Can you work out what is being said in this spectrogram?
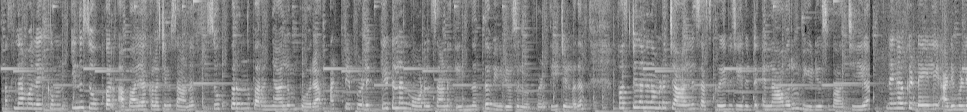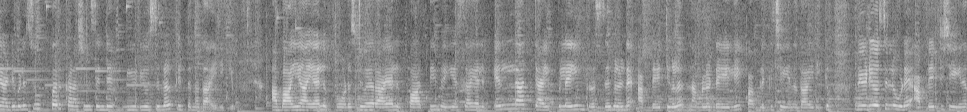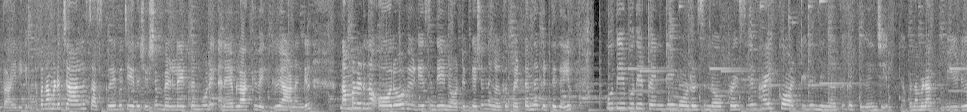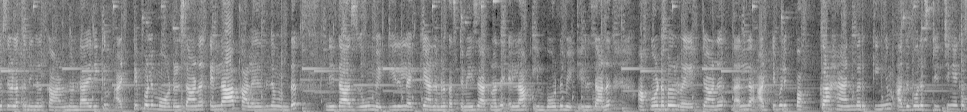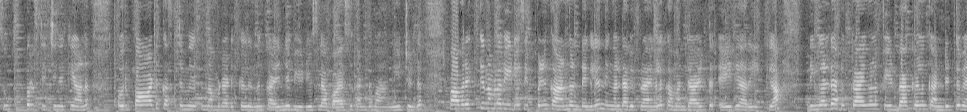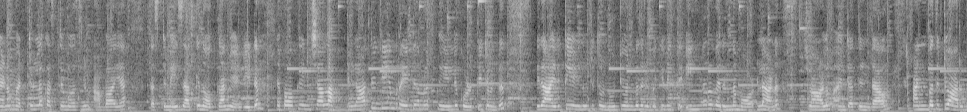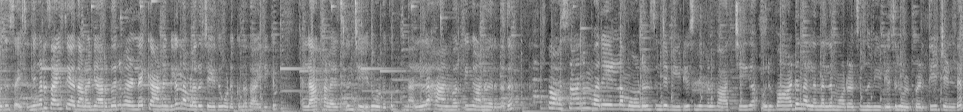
അസ്സാം വലൈക്കും ഇന്ന് സൂപ്പർ അബായ കളക്ഷൻസ് ആണ്. സൂപ്പർ എന്ന് പറഞ്ഞാലും പോരാ അടിപൊളി കിടിലൻ മോഡൽസ് ആണ് ഇന്നത്തെ വീഡിയോസിൽ ഉൾപ്പെടുത്തിയിട്ടുള്ളത്. ഫസ്റ്റ് തന്നെ നമ്മുടെ ചാനൽ സബ്സ്ക്രൈബ് ചെയ്തിട്ട് എല്ലാവരും വീഡിയോസ് വാച്ച് ചെയ്യുക. നിങ്ങൾക്ക് ഡെയിലി അടിപൊളി അടിപൊളി സൂപ്പർ കളക്ഷൻസിന്റെ വീഡിയോസുകൾ കിട്ടുന്നതായിരിക്കും. അബായ ആയാലും മോഡസ്റ്റ് വെയർ ആയാലും പാർട്ടി വെയേഴ്സ് ആയാലും എല്ലാ ടൈപ്പിലെയും ഡ്രസ്സുകളുടെ അപ്ഡേറ്റുകൾ നമ്മൾ ഡെയിലി പബ്ലിക് ചെയ്യുന്നതായിരിക്കും. വീഡിയോസിലൂടെ അപ്ഡേറ്റ് ചെയ്യുന്നതായിരിക്കും. അപ്പോൾ നമ്മുടെ ചാനൽ സബ്സ്ക്രൈബ് ചെയ്ത ശേഷം ബെല്ലൈക്കൺ കൂടി എനേബിൾ ആക്കി വെക്കുകയാണെങ്കിൽ നമ്മളിടുന്ന ഓരോ വീഡിയോസിന്റെയും നോട്ടിഫിക്കേഷൻ നിങ്ങൾക്ക് പെട്ടെന്ന് കിട്ടുകയും പുതിയ പുതിയ ട്രെൻഡി മോഡൽസ് ലോ പ്രൈസിലും ഹൈ ക്വാളിറ്റിയിലും നിങ്ങൾക്ക് കിട്ടുകയും ചെയ്യും. അപ്പോൾ നമ്മുടെ വീഡിയോസുകളൊക്കെ നിങ്ങൾ കാണുന്നുണ്ടായിരിക്കും. അടിപൊളി മോഡൽസാണ് എല്ലാ കളേഴ്സിലും ഉണ്ട്. നിതാ സൂം മെറ്റീരിയലൊക്കെയാണ് നമ്മൾ കസ്റ്റമൈസ് ആക്കുന്നത്. എല്ലാം ഇമ്പോർട്ട് മെറ്റീരിയൽസാണ് അഫോർഡബിൾ റേറ്റാണ് നല്ല അടിപൊളി പക്ക ഹാൻഡ് വർക്കിങ്ങും അതുപോലെ സ്റ്റിച്ചിങ് ഒക്കെ സൂപ്പർ സ്റ്റിച്ചിങ് ഒക്കെയാണ് ഒരുപാട് കസ്റ്റമേഴ്സ് നമ്മുടെ അടുക്കൽ നിന്നും കഴിഞ്ഞ വീഡിയോസിൽ അബായസ് കണ്ട് വാങ്ങിയിട്ടുണ്ട്. അപ്പോൾ അവരൊക്കെ നമ്മളെ വീഡിയോസ് ഇപ്പോഴും കാണുന്നുണ്ടെങ്കിൽ നിങ്ങളുടെ അഭിപ്രായങ്ങൾ കമന്റായിട്ട് എഴുതി അറിയിക്കുക. നിങ്ങളുടെ അഭിപ്രായങ്ങളും ഫീഡ്ബാക്കുകളും കണ്ടിട്ട് വേണം മറ്റുള്ള കസ്റ്റമേഴ്സിനും അബായ കസ്റ്റമൈസ് ആക്കി നോക്കാൻ വേണ്ടിയിട്ട്. അപ്പോൾ ഓക്കെ ഇൻഷാല്ല എല്ലാത്തിന്റെയും റേറ്റ് നമ്മൾ സ്ക്രീനിൽ കൊടുത്തിട്ടുണ്ട്. ഇത് ആയിരത്തി എഴുന്നൂറ്റി തൊണ്ണൂറ്റി ഒൻപത് രൂപയ്ക്ക് വിത്ത് ഇന്നർ വരുന്ന മോഡലാണ് ഷാളും അതിന്റെ അകത്ത് ഉണ്ടാവും. അൻപത് ടു അറുപത് സൈസ് നിങ്ങളുടെ സൈസ് ഏതാണോ? ഇനി അറുപതിന് മുകളിലേക്കാണെങ്കിലും നമ്മളത് ചെയ്ത് കൊടുക്കുന്നതായിരിക്കും. എല്ലാ കളേഴ്സിലും ചെയ്ത് കൊടുക്കും. നല്ല ഹാൻഡ് വർക്കിംഗ് ആണ് വരുന്നത്. അപ്പോൾ അവസാനം വരെയുള്ള മോഡൽസിന്റെ വീഡിയോസ് നിങ്ങൾ വാച്ച് ചെയ്യുക. ഒരുപാട് നല്ല നല്ല മോഡൽസ് ഇന്ന് വീഡിയോസിൽ ഉൾപ്പെടുത്തിയിട്ടുണ്ട്.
